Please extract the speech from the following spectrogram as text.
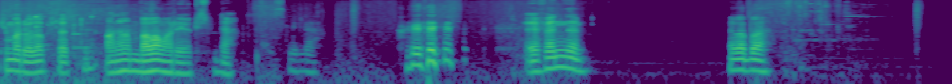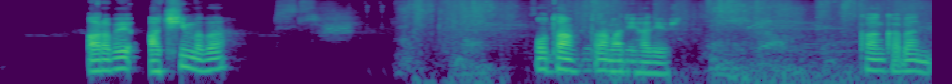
Kim arıyor la bu saatte? Anam babam arıyor bismillah. Bismillah. Efendim. He baba. Arabayı açayım baba. O tamam tamam hadi hadi yürü. Kanka ben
